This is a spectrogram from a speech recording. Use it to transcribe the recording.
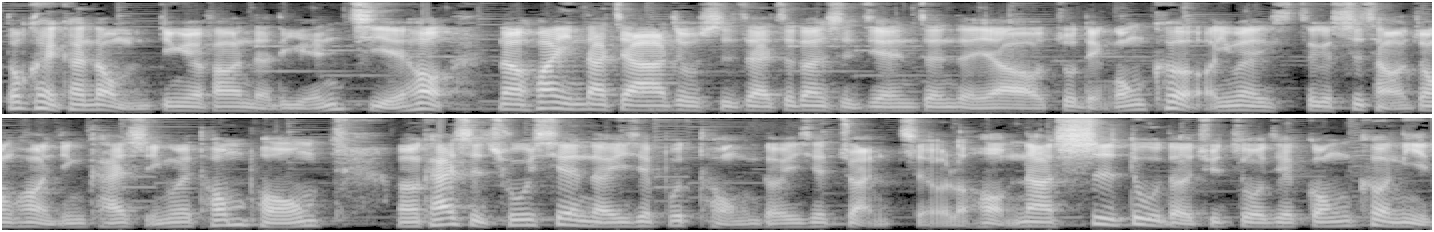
都可以看到我们订阅方案的连结哈。那欢迎大家就是在这段时间真的要做点功课，因为这个市场的状况已经开始，因为通膨。呃，开始出现了一些不同的一些转折了哈。那适度的去做一些功课，你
